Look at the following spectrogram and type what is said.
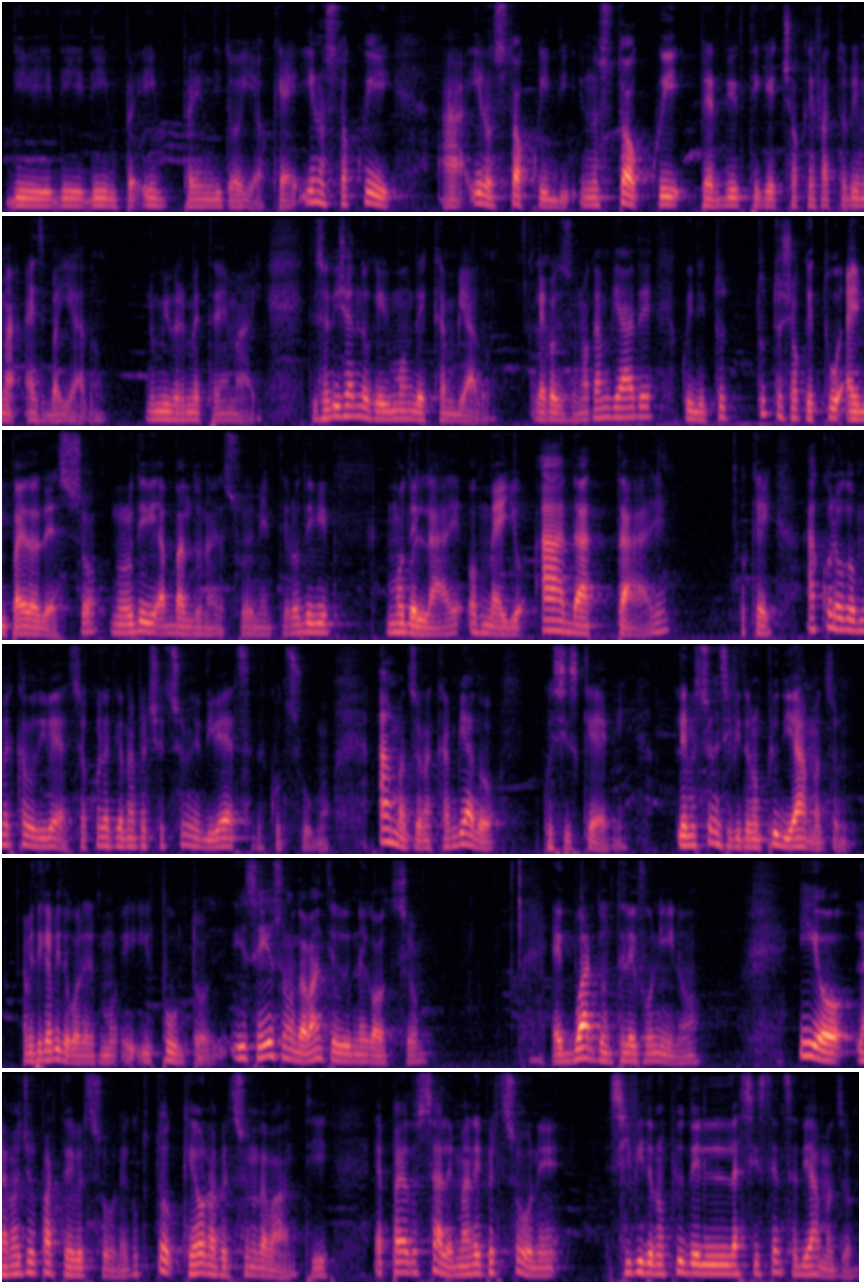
di, di, di imprenditoria, ok? Io non sto qui, uh, io non sto qui, non sto qui per dirti che ciò che hai fatto prima è sbagliato, non mi permetterei mai. Ti sto dicendo che il mondo è cambiato, le cose sono cambiate, quindi tu, tutto ciò che tu hai imparato adesso non lo devi abbandonare assolutamente, lo devi modellare o meglio adattare ok? A quello che è un mercato diverso, a quella che è una percezione diversa del consumo. Amazon ha cambiato questi schemi, le persone si fidano più di Amazon. Avete capito qual è il, il punto? Se io sono davanti ad un negozio e guardo un telefonino, io, la maggior parte delle persone, con tutto che ho una persona davanti, è paradossale, ma le persone si fidano più dell'assistenza di Amazon.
